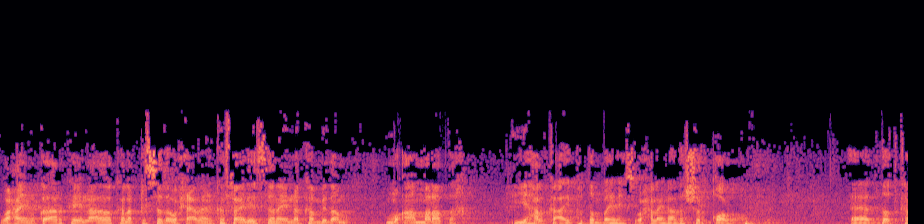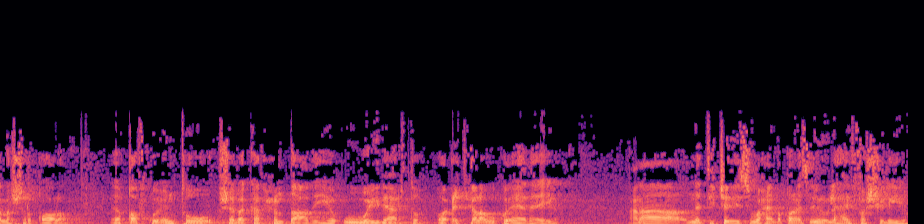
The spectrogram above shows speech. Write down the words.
Waxaynu ka arkaynaa oo kale qisada waxyaabaaynu ka faa'idaysanayno ka mida iyo halka ay ku dambaynayso. Waxaa la yidhahda shirqoolku. Dadka la shirqoolo ee qofku intuu shabakad xun daadiyo uu weydaarto oo cid kale uu ku eedeeyo. Macnaha natiijadiisu waxay noqonaysaa inuu ilaahay fashiliyo.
